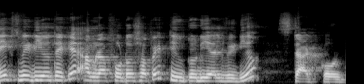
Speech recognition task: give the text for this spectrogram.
নেক্সট ভিডিও থেকে আমরা ফটোশপের টিউটোরিয়াল ভিডিও স্টার্ট করব।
